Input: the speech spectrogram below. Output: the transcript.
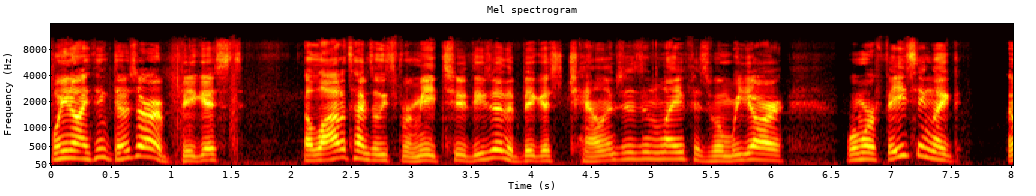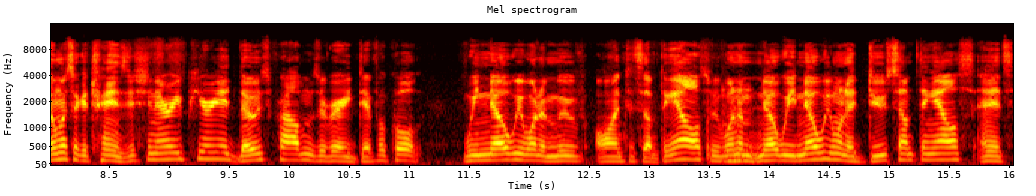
Well, you know, I think those are our biggest. A lot of times, at least for me too, these are the biggest challenges in life. Is when we are, when we're facing like almost like a transitionary period. Those problems are very difficult. We know we want to move on to something else. We want to mm-hmm. know we know we want to do something else, and it's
